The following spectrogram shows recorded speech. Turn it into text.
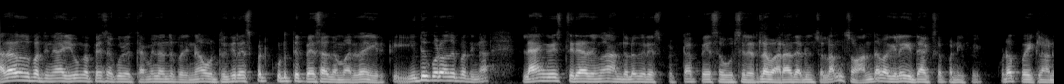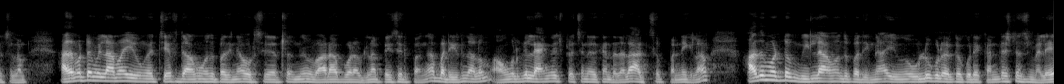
அதாவது வந்து பார்த்திங்கன்னா இவங்க பேசக்கூடிய தமிழ் வந்து பார்த்திங்கன்னா ஒருத்தருக்கு ரெஸ்பெக்ட் கொடுத்து பேசாத மாதிரி தான் இருக்குது இது கூட வந்து பார்த்திங்கன்னா லாங்குவேஜ் தெரியாதவங்க அந்தளவுக்கு ரெஸ்பெக்டாக பேச ஒரு சில இடத்துல வராது அப்படின்னு சொல்லலாம் ஸோ அந்த வகையில் இதை அக்செப்ட் பண்ணி கூட போய்க்கலாம்னு சொல்லலாம். அது மட்டும் இல்லாமல் இவங்க செஃப் தாமும் வந்து பார்த்திங்கன்னா ஒரு சில இடத்துல இருந்து வாடா போட அப்படிலாம் பேசியிருப்பாங்க. பட் இருந்தாலும் அவங்களுக்கு லாங்குவேஜ் பிரச்சனை இருக்கின்றதால அக்செப்ட் பண்ணிக்கலாம். அது மட்டும் இல்லாமல் வந்து பார்த்திங்கன்னா இவங்க உள்ளுக்குள்ளே இருக்கக்கூடிய கண்டஸ்டன்ஸ் மேலே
